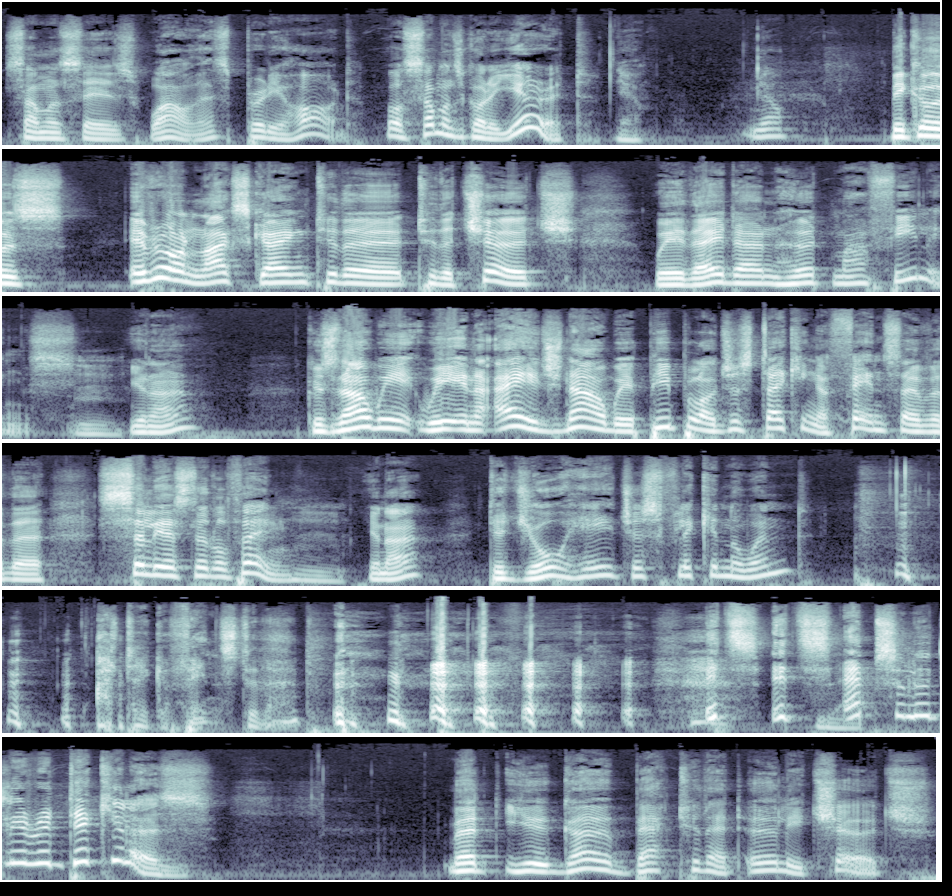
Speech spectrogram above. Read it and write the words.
Someone says, wow, that's pretty hard. Well, someone's got to hear it. Yeah. Yeah. because everyone likes going to the to the church where they don't hurt my feelings mm. you know? Because now we, we're in an age now where people are just taking offense over the silliest little thing mm. you know? Did your hair just flick in the wind? I take offense to that. It's it's mm. absolutely ridiculous. But you go back to that early church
